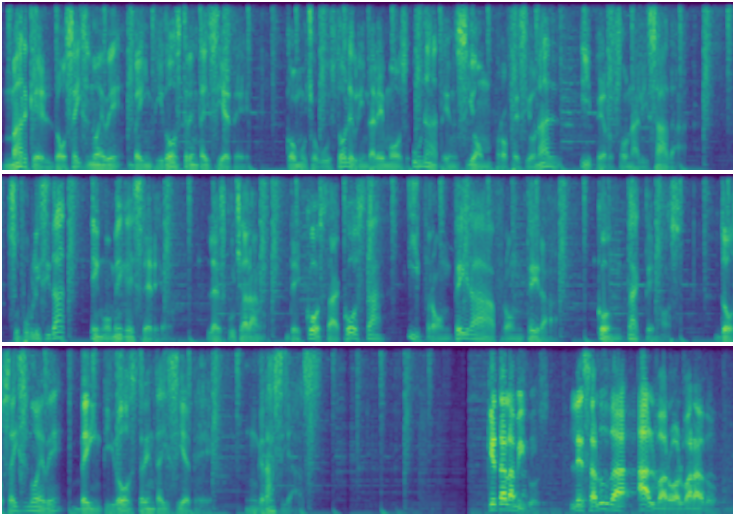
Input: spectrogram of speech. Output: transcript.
marque el 269-2237. Con mucho gusto le brindaremos una atención profesional y personalizada. Su publicidad en Omega Estéreo. La escucharán de costa a costa y frontera a frontera. Contáctenos 269-2237. Gracias. ¿Qué tal amigos? Les saluda Álvaro Alvarado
